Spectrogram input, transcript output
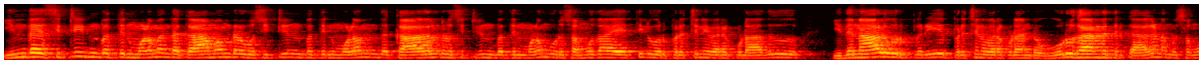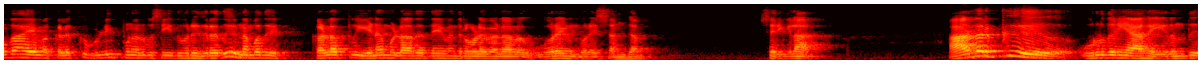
இந்த சிற்றின்பத்தின் மூலம் இந்த காமன்ற ஒரு சிற்றின்பத்தின் மூலம் இந்த காதல்ன்ற சிற்றின்பத்தின் மூலம் ஒரு சமுதாயத்தில் ஒரு பிரச்சனை வரக்கூடாது. இதனால் ஒரு பெரிய பிரச்சனை வரக்கூடாதுன்ற ஒரு காரணத்திற்காக நம்ம சமுதாய மக்களுக்கு விழிப்புணர்வு செய்து வருகிறது நமது கலப்பு இனமில்லாத தேவேந்திர குல வேளாளர் உரைமுறை சங்கம். சரிங்களா? அதற்கு உறுதுணையாக இருந்து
